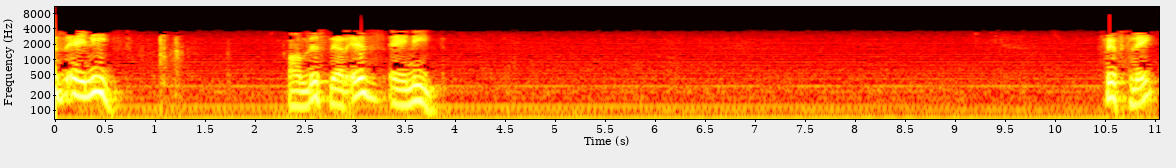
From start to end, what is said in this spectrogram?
is a need. Unless there is a need. Fifthly,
